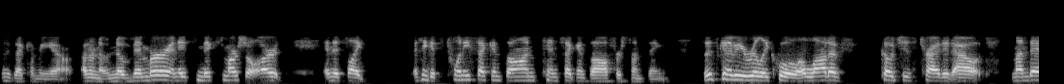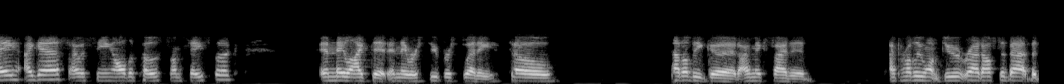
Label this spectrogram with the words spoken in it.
When is that coming out? I don't know. November, and it's mixed martial arts, and it's like I think it's 20 seconds on, 10 seconds off, or something. So it's going to be really cool. A lot of coaches tried it out Monday, I guess. I was seeing all the posts on Facebook and they liked it and they were super sweaty. So that'll be good. I'm excited. I probably won't do it right off the bat, but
